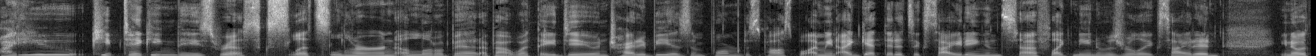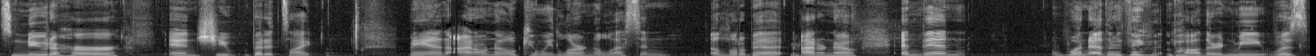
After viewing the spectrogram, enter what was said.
why do you keep taking these risks? Let's learn a little bit about what they do and try to be as informed as possible. I mean, I get that it's exciting and stuff. Like Nina was really excited. You know, it's new to her and she but it's like, man, I don't know. Can we learn a lesson a little bit? I don't know. And then one other thing that bothered me was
